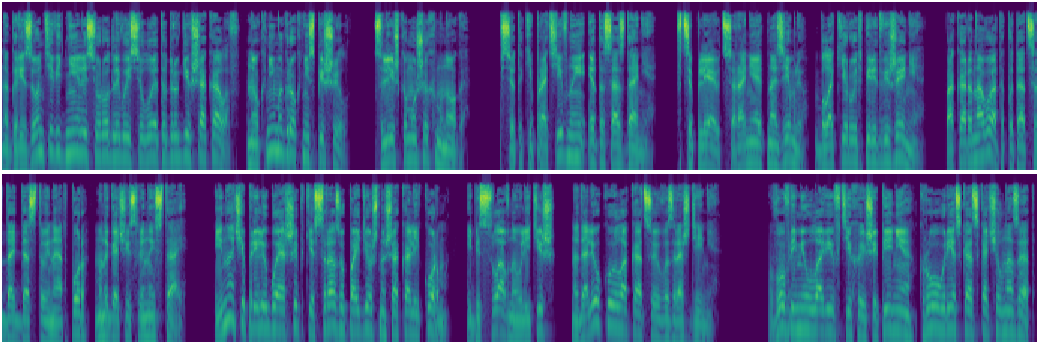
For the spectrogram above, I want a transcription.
На горизонте виднелись уродливые силуэты других шакалов, но к ним игрок не спешил, слишком уж их много. Все-таки противные это создания. Вцепляются, роняют на землю, блокируют передвижение, Пока рановато пытаться дать достойный отпор многочисленной стае. Иначе при любой ошибке сразу пойдешь на шакалий корм и бесславно улетишь на далекую локацию возрождения. Вовремя уловив тихое шипение, Кроу резко отскочил назад,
